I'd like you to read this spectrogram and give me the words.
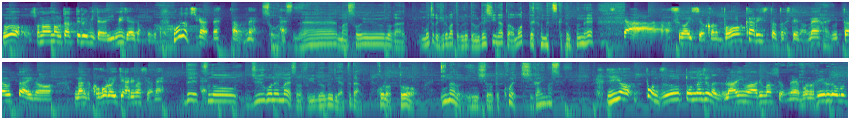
をそのまま歌ってるみたいなイメージあるかもしれないけどもうちょっと違うよね多分ね。そうですね、はい、まあそういうのがもうちょっと広まってくれると嬉しいなとは思ってるんですけどもね。いやすごいですよ。このボーカリストとしてのね、はい、歌うたいのなんか心意気ありますよね。で、はい、その15年前そのフィールドビューでやってた頃と今の印象って声違います？いや一本ずっと同じようなラインはありますよね、このフィールド・オブ・ビ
